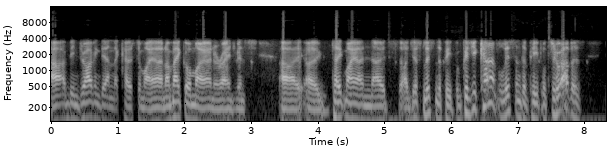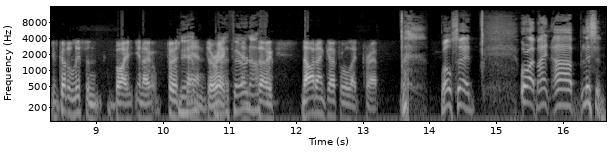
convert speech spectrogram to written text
uh, I've been driving down the coast on my own. I make all my own arrangements. I take my own notes. I just listen to people because you can't listen to people through others. You've got to listen by you know first Yeah. hand, direct. Fair and enough. So no, I don't go for all that crap. Well said. All right, mate. Uh, listen,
